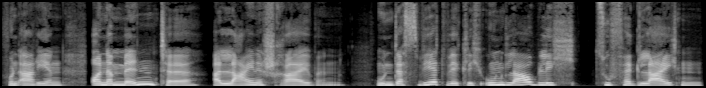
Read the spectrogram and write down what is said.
von Arien, Ornamente alleine schreiben. Und das wird wirklich unglaublich zu vergleichen.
